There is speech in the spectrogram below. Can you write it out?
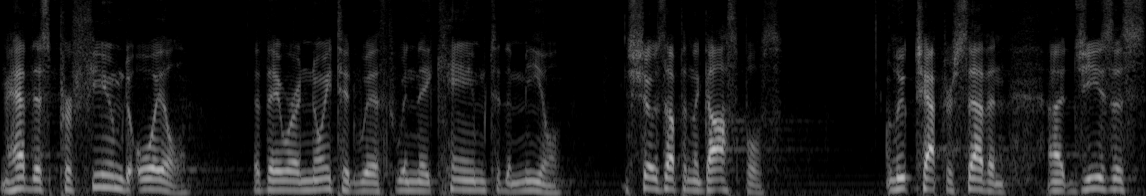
They had this perfumed oil that they were anointed with when they came to the meal. It shows up in the Gospels. Luke chapter 7, uh, Jesus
